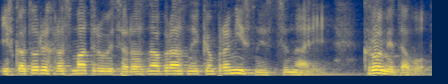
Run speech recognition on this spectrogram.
и в которых рассматриваются разнообразные компромиссные сценарии. Кроме того,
